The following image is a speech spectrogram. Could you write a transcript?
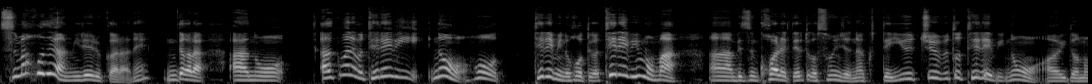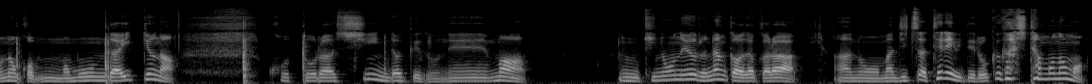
スマホでは見れるからね。だから、あの、あくまでもテレビの方、テレビの方っていうか、テレビもまあ、あ別に壊れてるとかそういうんじゃなくて、YouTube とテレビの間のなんか、まあ、問題っていうようなことらしいんだけどね。まあ、うん、昨日の夜なんかはだから、あの、まあ、実はテレビで録画したものも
